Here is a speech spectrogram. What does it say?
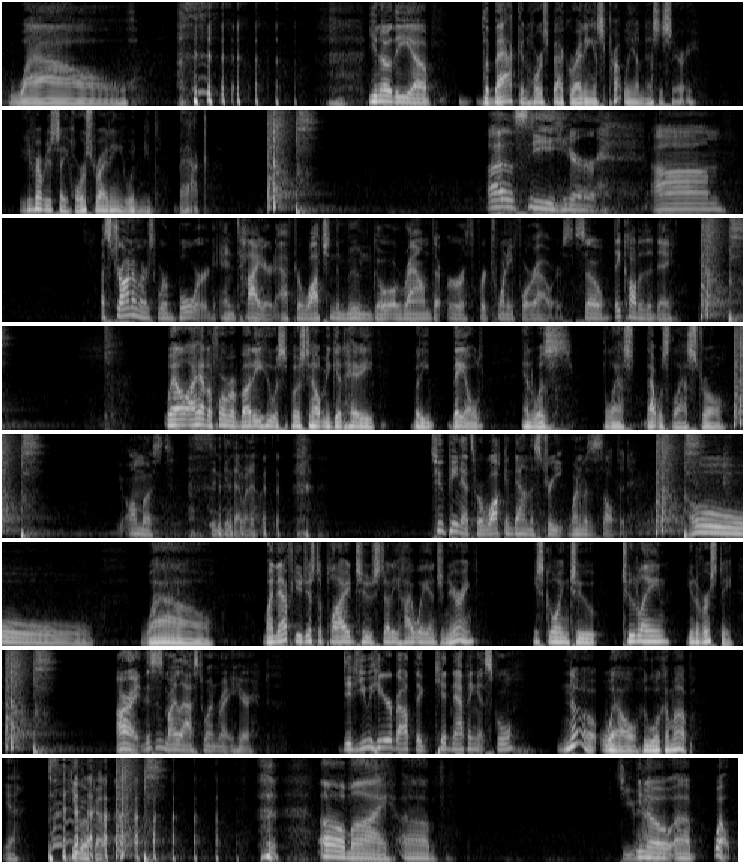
wow. you know the uh, the back and horseback riding is probably unnecessary. You could probably just say horse riding. You wouldn't need the back. Uh, let's see here. Um, astronomers were bored and tired after watching the moon go around the Earth for 24 hours, so they called it a day. Well, I had a former buddy who was supposed to help me get hay, but he bailed, and was the last. That was the last straw. You almost didn't get that one out. Two peanuts were walking down the street. One was assaulted. Oh, wow. My nephew just applied to study highway engineering. He's going to Tulane University. All right, this is my last one right here. Did you hear about the kidnapping at school? No, well, who woke him up? Yeah. He woke up. Oh my! Um, you you know, uh, well,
